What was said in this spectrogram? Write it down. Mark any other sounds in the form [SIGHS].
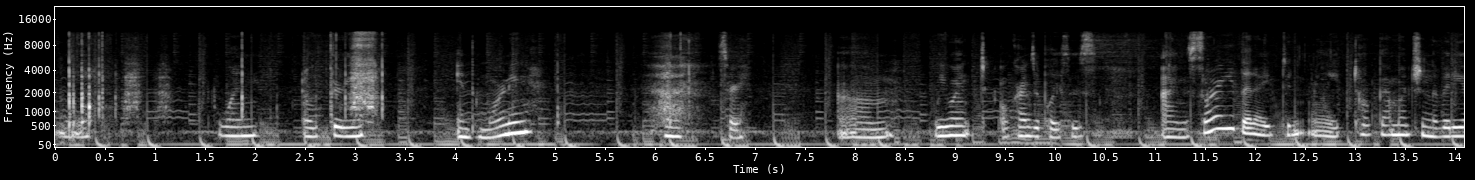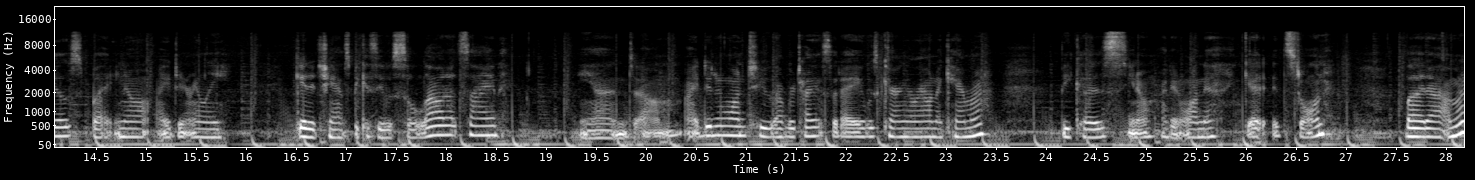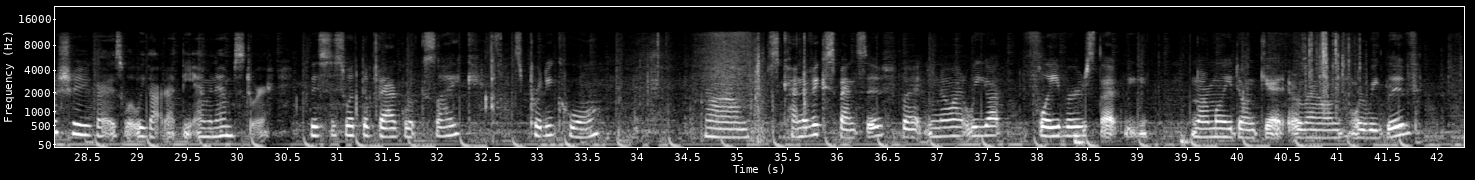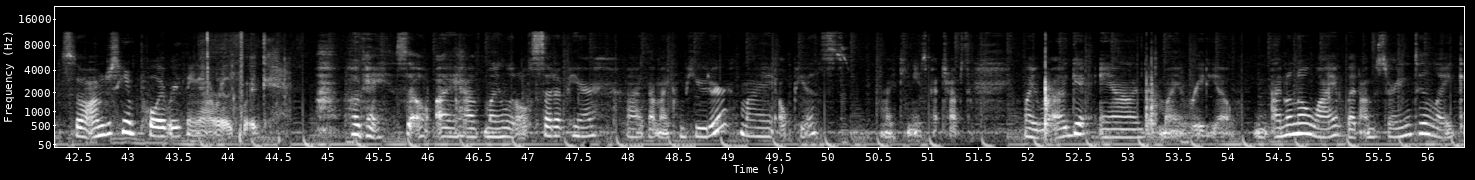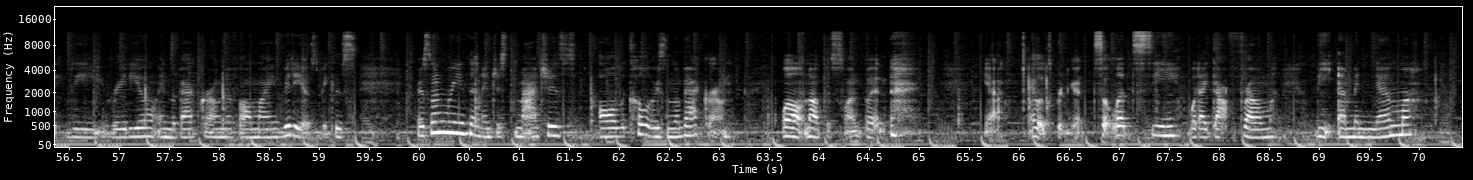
currently 1.03 in the morning. [SIGHS] Sorry. Um, we went all kinds of places. I'm sorry that I didn't really talk that much in the videos, but you know, I didn't really get a chance because it was so loud outside. And um, I didn't want to advertise that I was carrying around a camera because, you know, I didn't want to get it stolen. But uh, I'm to show you guys what we got at the M&M store. This is what the bag looks like. It's pretty cool. Um, it's kind of expensive, but you know what? We got flavors that we normally don't get around where we live. So I'm just gonna pull everything out really quick. [GASPS] Okay, so I have my little setup here. I got my computer, my LPS, my Teeny's Pet Shops, my rug, and my radio. I don't know why, but I'm starting to like the radio in the background of all my videos because for some reason it just matches all the colors in the background. Well, not this one, but [LAUGHS] yeah, it looks pretty good. So let's see what I got from the M&M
